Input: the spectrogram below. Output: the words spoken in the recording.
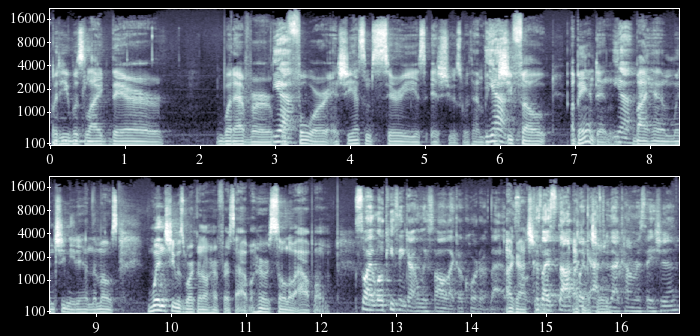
But he was like their whatever Yeah. before, and she had some serious issues with him because Yeah. she felt abandoned Yeah. by him when she needed him the most. When she was working on her first album, her solo album. So I low key think I only saw like a quarter of that. I got you. Because I stopped I like after you. that conversation.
